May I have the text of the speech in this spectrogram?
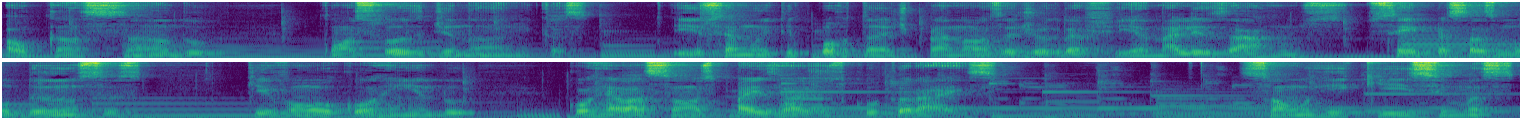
alcançando com as suas dinâmicas. E isso é muito importante para nós a geografia, analisarmos sempre essas mudanças que vão ocorrendo com relação às paisagens culturais. São riquíssimas.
